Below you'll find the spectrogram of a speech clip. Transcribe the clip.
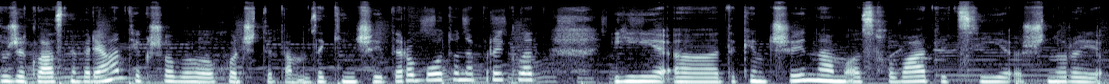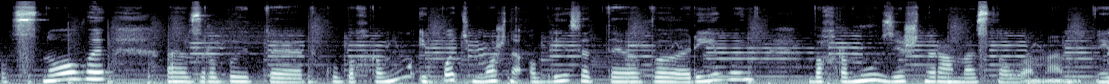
дуже класний варіант, якщо ви хочете там закінчити роботу, наприклад, і е, таким чином сховати ці шнури основи, е, зробити таку бахрому, і потім можна обрізати в рівень бахрому зі шнурами основами. І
